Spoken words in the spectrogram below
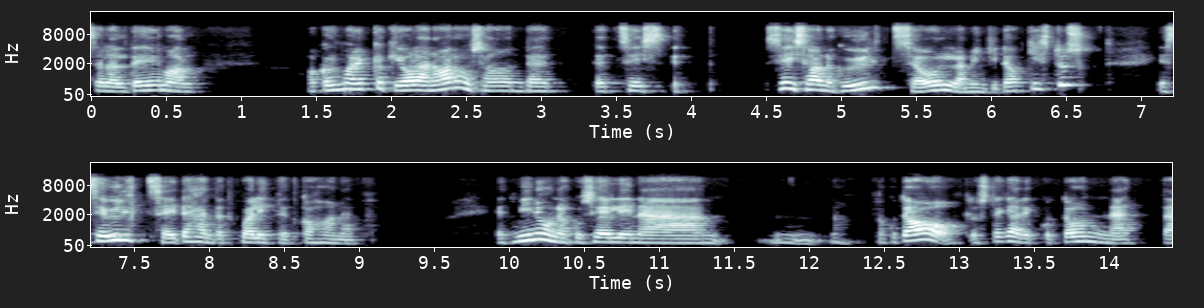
sellel teemal. aga nüüd ma ikkagi olen aru saanud, et, et see, et see ei saa nagu üldse olla mingi takistus ja see üldse ei tähenda, et kvaliteet kahaneb. et minu nagu selline noh, nagu taotlus tegelikult on, et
